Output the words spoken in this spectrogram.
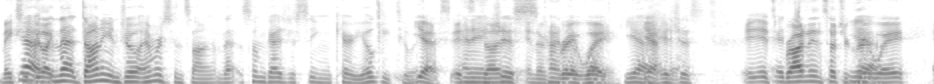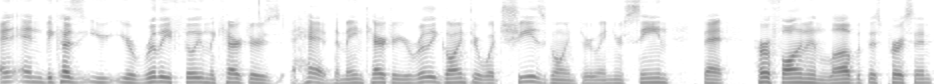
makes yeah, you be like, and that Donnie and Joe Emerson song that some guys just singing karaoke to it. yes, it's and it done just in a kind great of way. Like, yeah, yeah. it's just It- it's It- brought in such a great yeah. way and and because you you're really feeling the character's head the main character you're really going through what she's going through and you're seeing that her falling in love with this person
